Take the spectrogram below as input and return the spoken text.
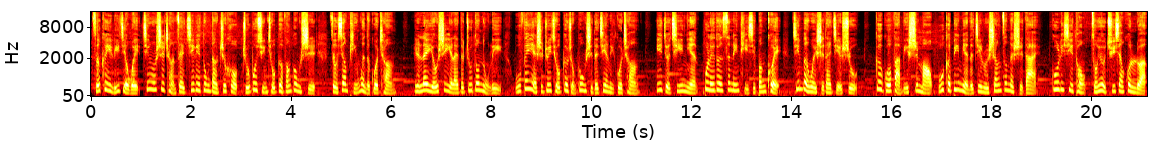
则可以理解为金融市场在激烈动荡之后，逐步寻求各方共识，走向平稳的过程。人类有史以来的诸多努力，无非也是追求各种共识的建立过程。一九七一年，布雷顿森林体系崩溃，金本位时代结束，各国法币失锚，无可避免地进入熵增的时代。孤立系统总有趋向混乱、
